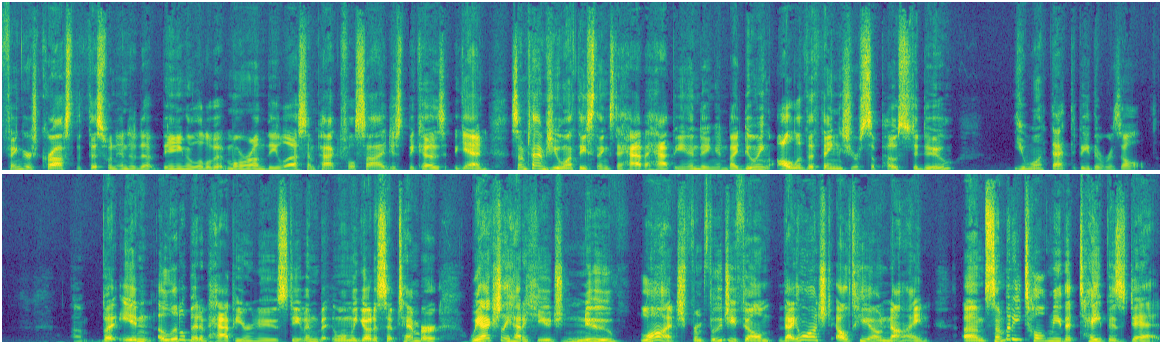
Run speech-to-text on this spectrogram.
fingers crossed that this one ended up being a little bit more on the less impactful side, just because, again, sometimes you want these things to have a happy ending. And by doing all of the things you're supposed to do, you want that to be the result. Um, but in a little bit of happier news, Stephen, when we go to September, we actually had a huge new launch from Fujifilm. They launched LTO 9. Um, somebody told me that tape is dead.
